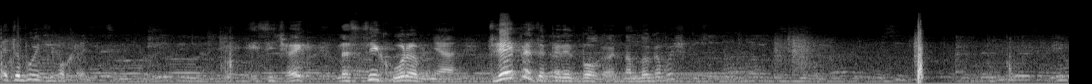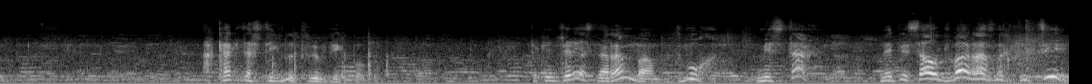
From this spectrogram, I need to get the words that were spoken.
это будет его хранить. Если человек достиг уровня трепета перед Богом, намного выше. А как достигнуть любви к Богу? Так интересно, Рамбам в двух местах написал два разных пути,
